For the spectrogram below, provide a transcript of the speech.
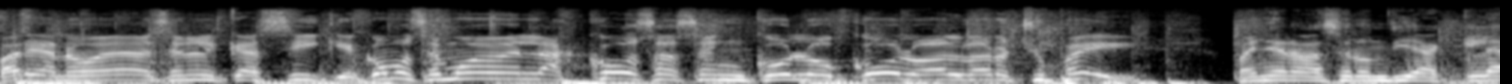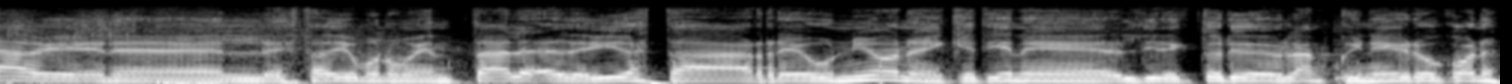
Varias novedades en el cacique. ¿Cómo se mueven las cosas en Colo Colo, Álvaro Chupey? Mañana va a ser un día clave en el Estadio Monumental debido a esta reunión eh, que tiene el directorio de Blanco y Negro con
